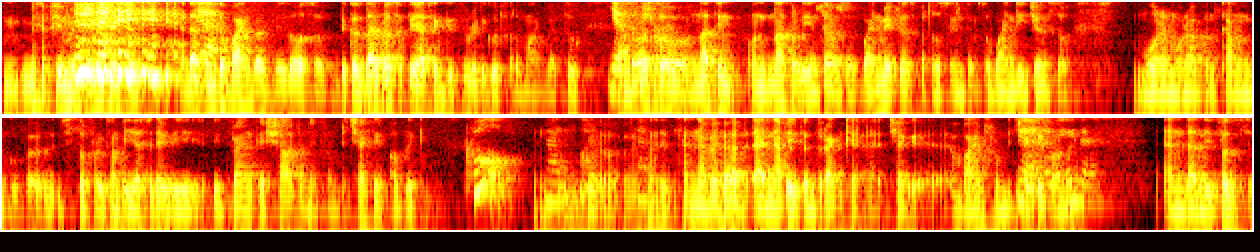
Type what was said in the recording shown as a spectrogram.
female politicians. And I yeah. think the wine world is also because diversity I think is really good for the wine world too. yeah, and also sure. not on, not only in terms of winemakers but also in terms of wine regions. So more and more up and coming. So for example, yesterday we, we drank a Chardonnay from the Czech Republic. Cool. Yeah, that's nice. Yeah. I never heard. I never even drank a Czech uh, wine from the Czech Republic, and then it was.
